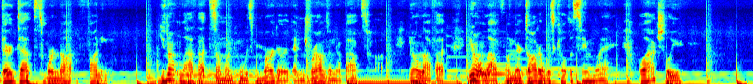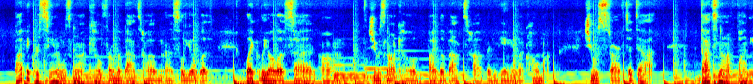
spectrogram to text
their deaths were not funny. You don't laugh at someone who was murdered and drowned in a bathtub. You don't laugh at you don't laugh when their daughter was killed the same way. Well actually, Bobbi Kristina was not killed from the bathtub as Leola like Leola said, um, she was not killed by the bathtub and being in a coma. She was starved to death. That's not funny.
